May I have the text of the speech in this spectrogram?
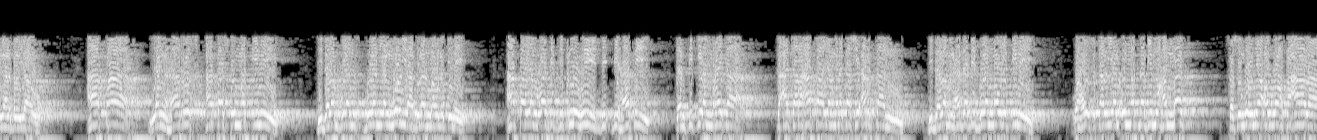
dengan beliau. Apa yang harus atas umat ini di dalam bulan-bulan yang mulia bulan Maulid ini apa yang wajib dipenuhi di, di hati dan pikiran mereka ke acara apa yang mereka siarkan di dalam menghadapi bulan Maulid ini? Wahai sekalian umat Nabi Muhammad sesungguhnya Allah taala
